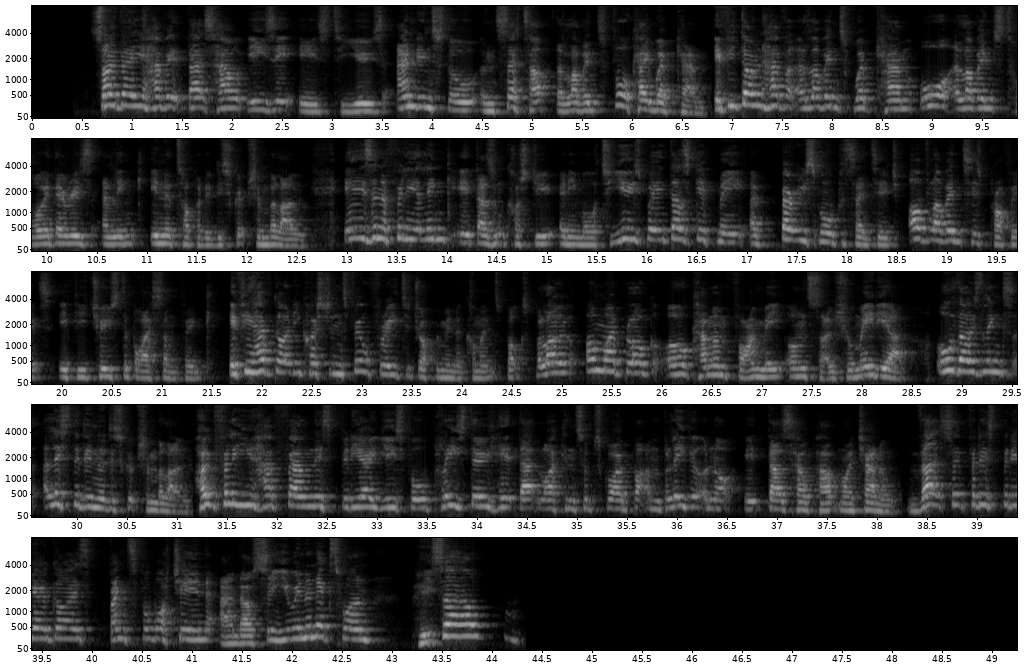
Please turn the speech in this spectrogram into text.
So there you have it, that's how easy it is to use and install and set up the Lovense 4K webcam. If you don't have a Lovense webcam or a Lovense toy, there is a link in the top of the description below. It is an affiliate link, it doesn't cost you any more to use, but it does give me a very small percentage of Lovense's profits if you choose to buy something. If you have got any questions, feel free to drop them in the comments box below on my blog or come and find me on social media. All those links are listed in the description below. Hopefully you have found this video useful. Please do hit that like and subscribe button. Believe it or not, it does help out my channel. That's it for this video, guys. Thanks for watching and I'll see you in the next one. Peace out.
